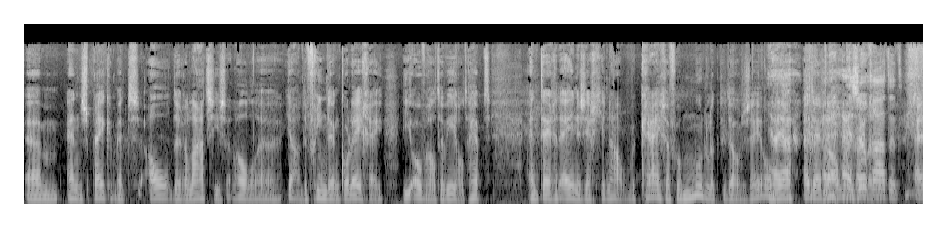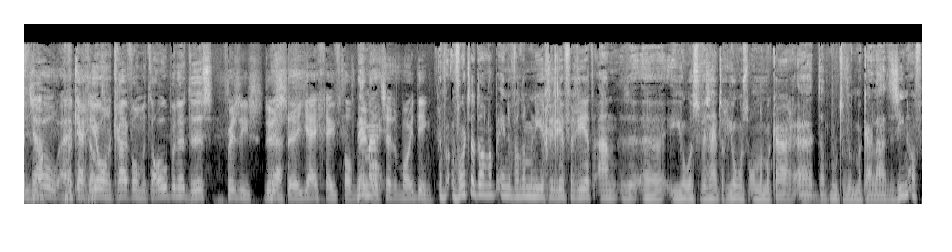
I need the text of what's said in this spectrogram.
Ehm, en spreken met al de relaties en al eh, ja, de vrienden en collega's... die je overal ter wereld hebt. En tegen de ene zeg je, nou, we krijgen vermoedelijk de dode zeerol. Ja, ja. En tegen de andere En zo gaat het. En Ja. zo... En we krijgen. Johan Cruijff om het te openen, dus... Precies. Dus Ja. eh, jij geeft dan Nee, een maar- ontzettend mooi ding. Wordt er dan op een of andere manier gerefereerd aan... De, eh, jongens, we zijn toch jongens onder elkaar, eh, dat moeten we elkaar laten zien? Of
